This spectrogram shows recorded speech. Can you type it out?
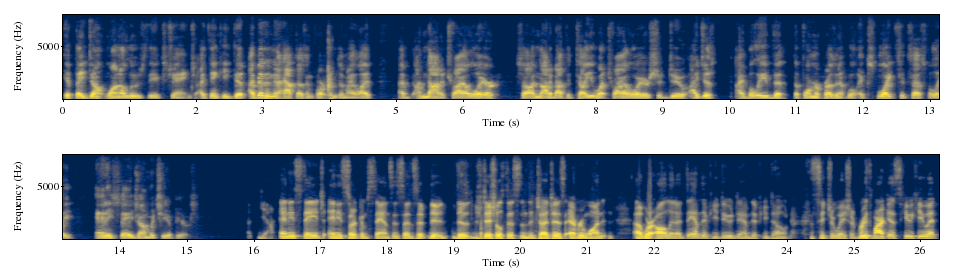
if they don't want to lose the exchange. I think he did. I've been in a half dozen courtrooms in my life. i am not a trial lawyer, so I'm not about to tell you what trial lawyers should do. I just I believe that the former president will exploit successfully any stage on which he appears yeah, any stage, any circumstances, as the, the judicial system, the judges, everyone, uh, we're all in a damned if you do, damned if you don't situation. Ruth Marcus, Hugh Hewitt,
